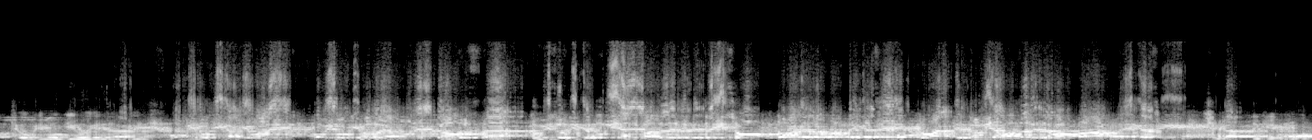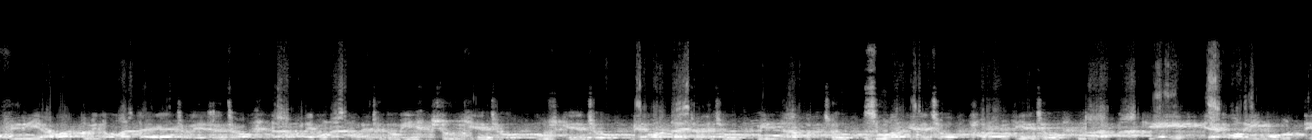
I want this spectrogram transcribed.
পথে অভিমুখী হয়ে যাবে। অভিমুখী কাকে বলে? অভিমুখী হলো এমন একটা অবস্থা, তুমি যদি তেতুলিয়ায় বাজারে যেতে চাইছো, তোমাকে যখন দেখেছে, তোমার তেতুলিয়া বাজারে যাওয়া পাঠ হয়ে গেছে। সেখান থেকে মুখ ফিরিয়ে আবার তুমি তোমার জায়গায় চলে এসেছ। তার মানে গুনাহ করেছ তুমি, সুদ খেয়েছো, ঘুষ খেয়েছো, বেপরদায় চলেছো, মিথ্যা বলেছ, জুয়া খেলেছো, হারাম খেয়েছো। আর না খেয়ে এখন এই মুহূর্তে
